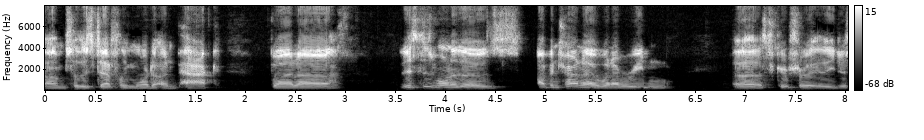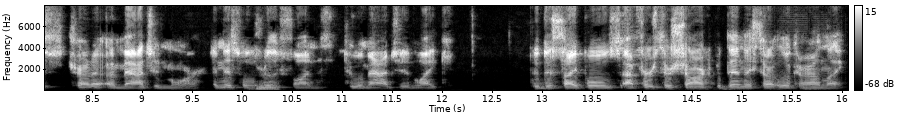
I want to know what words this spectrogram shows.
um, so there's definitely more to unpack. But uh, this is one of those I've been trying to when I'm reading uh, scripture lately, just trying to imagine more, and this one's really fun to imagine. Like the disciples, at first they're shocked, but then they start looking around like,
